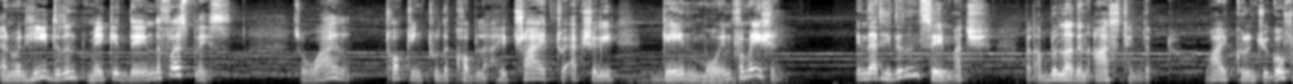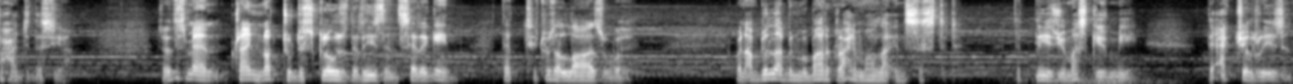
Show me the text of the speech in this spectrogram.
and when he didn't make it there in the first place. So while talking to the cobbler, he tried to actually gain more information. In that he didn't say much, but Abdullah then asked him that why couldn't you go for Hajj this year? So this man, trying not to disclose the reason, said again that it was Allah's will. When Abdullah bin Mubarak rahimahullah insisted that please you must give me the actual reason,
